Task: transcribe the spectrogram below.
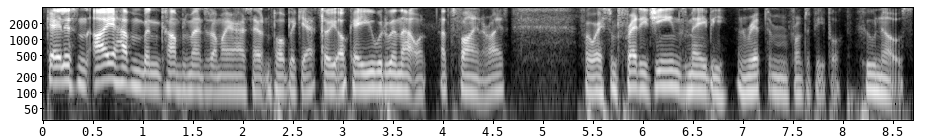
Okay, listen, I haven't been complimented on my arse out in public yet, so okay, you would win that one. That's fine, all right? If I wear some Freddy jeans, maybe, and rip them in front of people, who knows?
